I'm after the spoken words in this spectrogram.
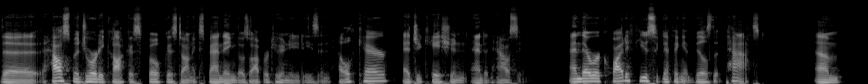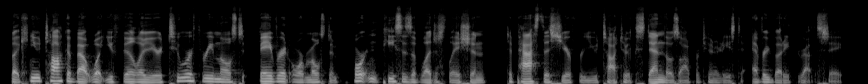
the House Majority Caucus focused on expanding those opportunities in healthcare, education, and in housing. And there were quite a few significant bills that passed. Um, but can you talk about what you feel are your two or three most favorite or most important pieces of legislation to pass this year for Utah to extend those opportunities to everybody throughout the state?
